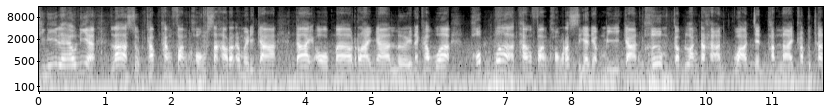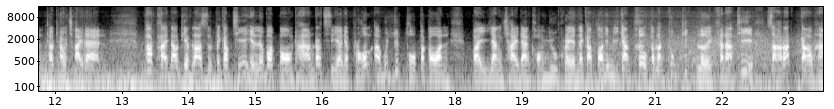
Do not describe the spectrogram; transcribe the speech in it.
ทีนี้แล้วเนี่ยล่าสุดครับทางฝั่งของสหรัฐอเมริกาได้ออกมารายงานเลยนะครับว่าพบว่าทางฝั่งของรัสเซียเนี่ยมีการเพิ่มกำลังทหารกว่า 7,000 นายครับทุกท่านแถวๆชายแดน ภาพถ่ายดาวเทียมล่าสุดนะครับชี้เห็นเลยว่ากองทหารรัสเซียเนี่ยพร้อมอาวุธยุโทโธปกรณ์ ไปยังชายแดนของยูเครนนะครับตอนนี้มีการเพิ่มกำลังทุกทิศเลย ขณะที่สหรัฐกล่าวหา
